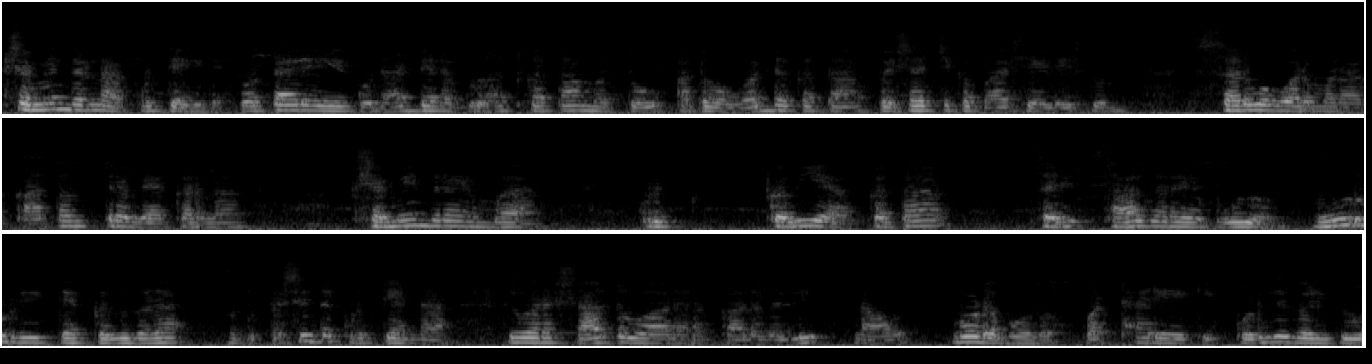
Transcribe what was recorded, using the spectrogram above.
ಕ್ಷಮೇಂದ್ರನ ಕೃತಿಯಾಗಿದೆ. ಒಟ್ಟಾರೆ ಈ ಗುಣಾಢ್ಯನ ಬೃಹತ್ ಕಥಾ ಮತ್ತು ಅಥವಾ ಒಡ್ಡ ಕಥಾ ಪೈಶಾಚಿಕ ಭಾಷೆಯಲ್ಲಿದ್ದು ಸರ್ವವರ್ಮನ ಕಾತಂತ್ರ ವ್ಯಾಕರಣ ಕ್ಷಮೇಂದ್ರ ಎಂಬ ಕವಿಯ ಕಥಾ ಸರಿತ್ಸಾಗರ ಎಂಬುದು ಮೂರು ರೀತಿಯ ಕವಿಗಳ ಒಂದು ಪ್ರಸಿದ್ಧ ಕೃತಿಯನ್ನ ಇವರ ಶಾತವಾಹನರ ಕಾಲದಲ್ಲಿ ನಾವು ನೋಡಬಹುದು. ಒಟ್ಟಾರೆಯಾಗಿ ಕೊಡುಗೆಗಳಿಗೂ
